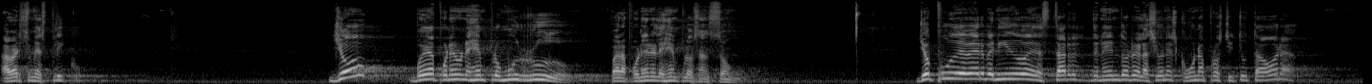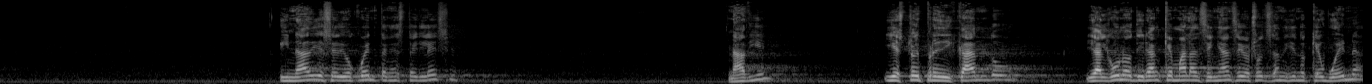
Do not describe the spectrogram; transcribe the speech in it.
A ver si me explico. Yo voy a poner un ejemplo muy rudo para poner el ejemplo de Sansón. Yo pude haber venido de estar teniendo relaciones con una prostituta ahora. Y nadie se dio cuenta en esta iglesia. Nadie. Y estoy predicando. Y algunos dirán qué mala enseñanza y otros están diciendo qué buena.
